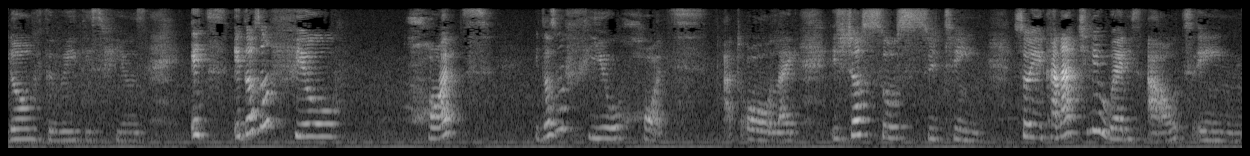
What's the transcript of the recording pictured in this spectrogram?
love the way this feels. It's it doesn't feel hot. It doesn't feel hot at all. Like it's just so suiting so you can actually wear this out in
